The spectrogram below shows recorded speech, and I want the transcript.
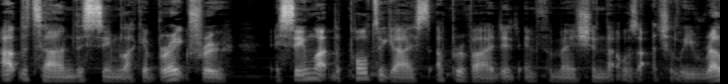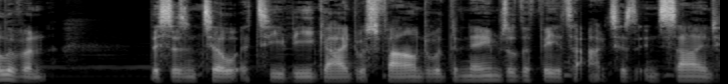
At the time, this seemed like a breakthrough. It seemed like the poltergeist had provided information that was actually relevant. This is until a TV guide was found with the names of the theatre actors inside,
